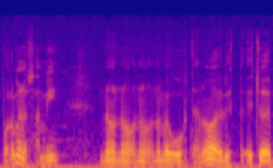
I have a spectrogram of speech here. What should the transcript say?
por lo menos a mí, no, no, no, no me gusta, ¿no? El hecho de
